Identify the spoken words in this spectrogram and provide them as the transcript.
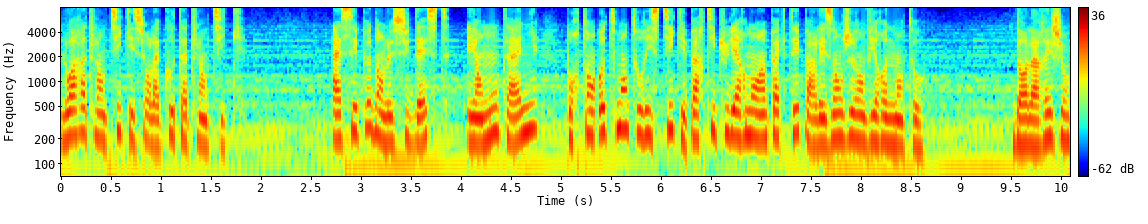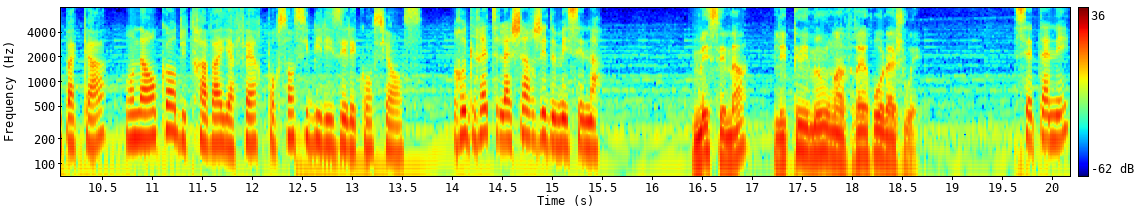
Loire-Atlantique et sur la côte atlantique. Assez peu dans le sud-est, et en montagne, pourtant hautement touristique et particulièrement impacté par les enjeux environnementaux. Dans la région PACA, on a encore du travail à faire pour sensibiliser les consciences. Regrette la chargée de mécénat. Mécénat, les PME ont un vrai rôle à jouer. Cette année,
